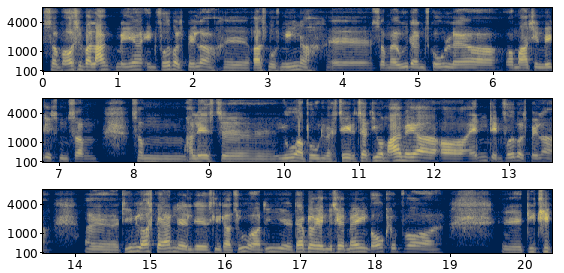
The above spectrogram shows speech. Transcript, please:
som også var langt mere end fodboldspiller, øh, Rasmus Miner, øh, som er uddannet skolelærer, og, og Martin Mikkelsen, som, som har læst øh, jura på universitetet. Så de var meget mere og andet end fodboldspillere. Øh, de ville også gerne læse litteratur, og de, øh, der blev jeg inviteret med i en bogklub, hvor øh, de tit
